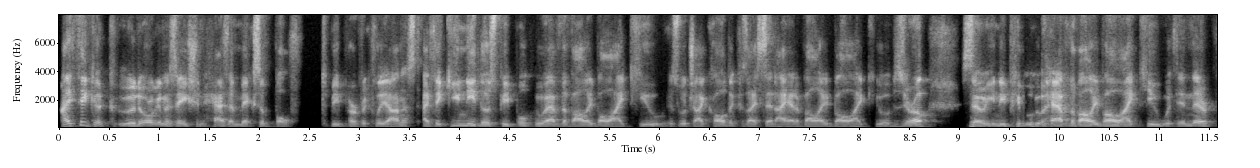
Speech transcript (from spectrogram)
I think a good organization has a mix of both, to be perfectly honest. I think you need those people who have the volleyball IQ, is which I called it because I said I had a volleyball IQ of zero. So you need people who have the volleyball IQ within there.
